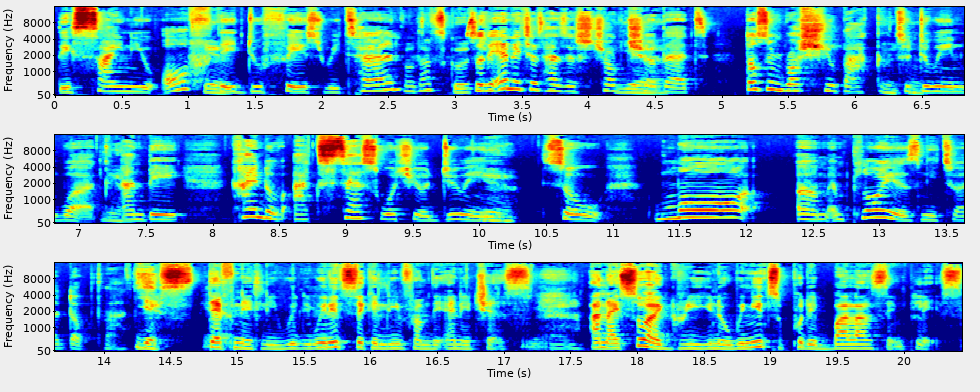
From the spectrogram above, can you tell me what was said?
they sign you off. They do phased return. Oh, that's good. So the NHS has a structure. Mm-hmm. that doesn't rush you back to doing work Yeah. and they kind of access what you're doing. Yeah. So more um, employers need to adopt that. Yes, Yeah. definitely. We, we need to take a leave from the NHS. And I so agree, you know, we need to put a balance in place.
